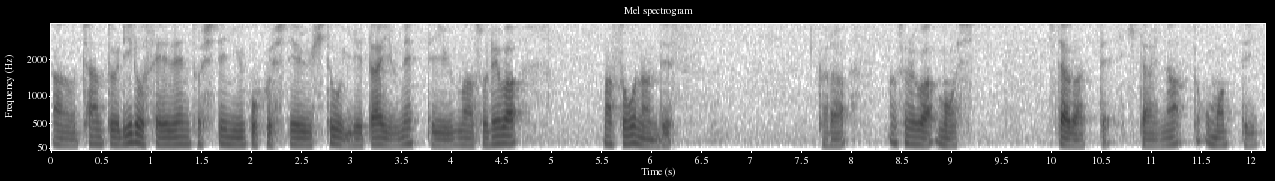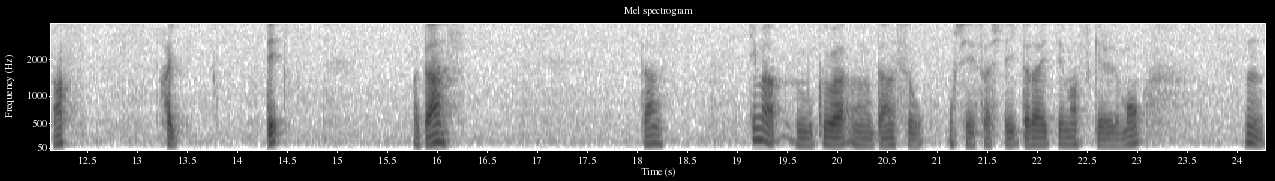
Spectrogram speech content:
あのちゃんと理路整然として入国している人を入れたいよねっていうまあそれはまあそうなんですから、まあ、それはもう従っていきたいなと思っています。はい、で、まあ、ダンス。ダンス。今僕は、うん、ダンスを教えさせていただいてますけれども。うん。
